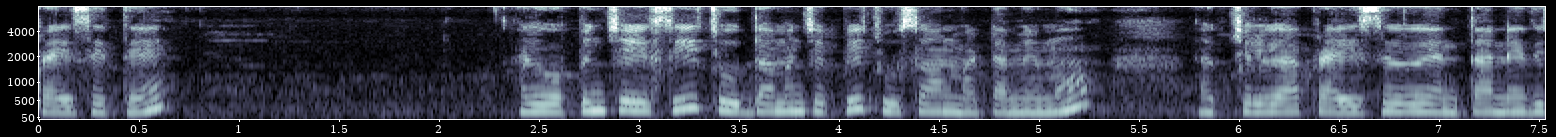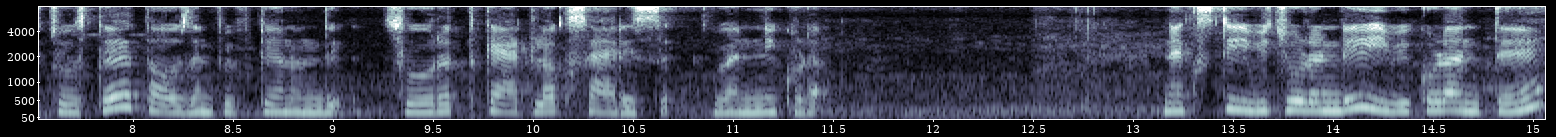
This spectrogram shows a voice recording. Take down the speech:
ప్రైస్ అయితే. అది ఓపెన్ చేసి చూద్దామని చెప్పి చూసాం అనమాట మేము. యాక్చువల్గా ప్రైస్ ఎంత అనేది చూస్తే థౌజండ్ ఫిఫ్టీ అని ఉంది. సూరత్ క్యాటలాగ్ శారీస్ ఇవన్నీ కూడా. నెక్స్ట్ ఇవి చూడండి. ఇవి కూడా అంతే.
